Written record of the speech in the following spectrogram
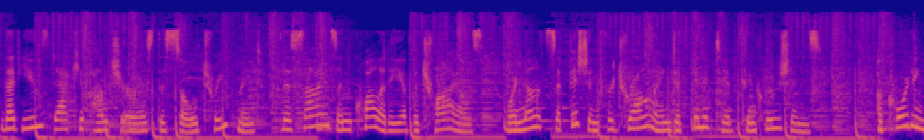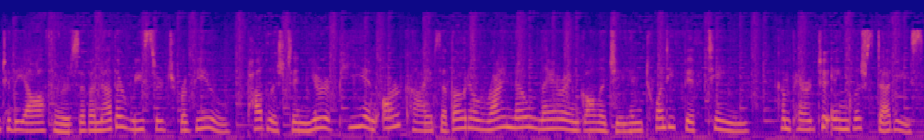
that used acupuncture as the sole treatment, the size and quality of the trials were not sufficient for drawing definitive conclusions. According to the authors of another research review published in European Archives of Otorhinolaryngology in 2015, compared to English studies,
